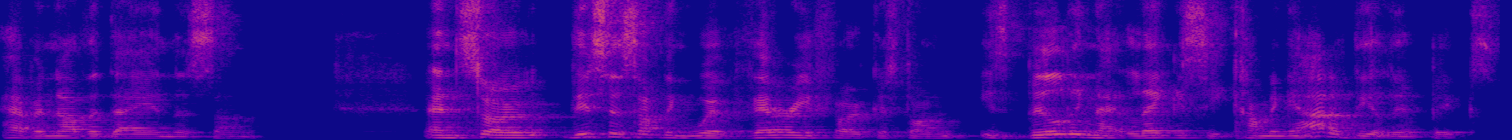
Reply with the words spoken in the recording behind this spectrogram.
have another day in the sun? And so this is something we're very focused on is building that legacy coming out of the Olympics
